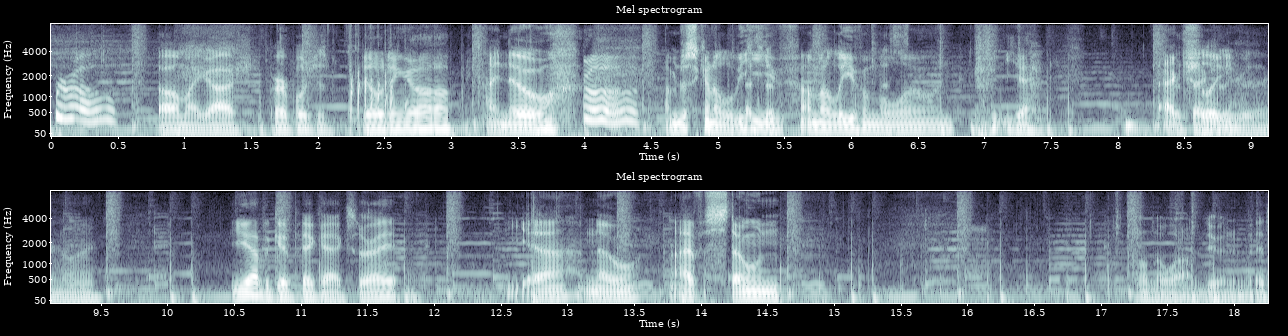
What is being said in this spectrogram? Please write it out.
Bro. Oh my gosh, purple's just building up. I know. I'm just gonna leave. I'm gonna leave him alone. yeah. that's Actually, really annoying. You have a good pickaxe, right? yeah, no. I have a stone. I don't know what I'm doing in mid.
